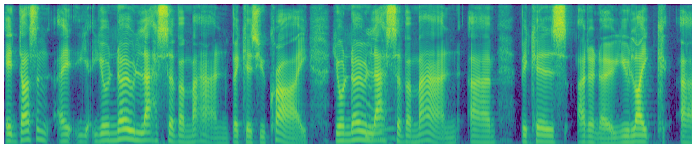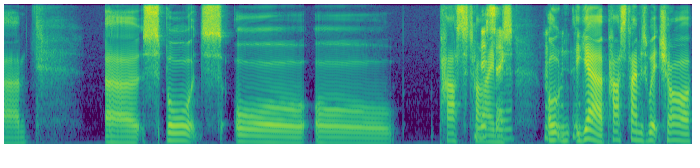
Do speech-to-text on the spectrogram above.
it doesn't. Uh, you're no less of a man because you cry. You're no mm. less of a man um, because I don't know. You like um, uh, sports or or pastimes. Oh yeah, pastimes which are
